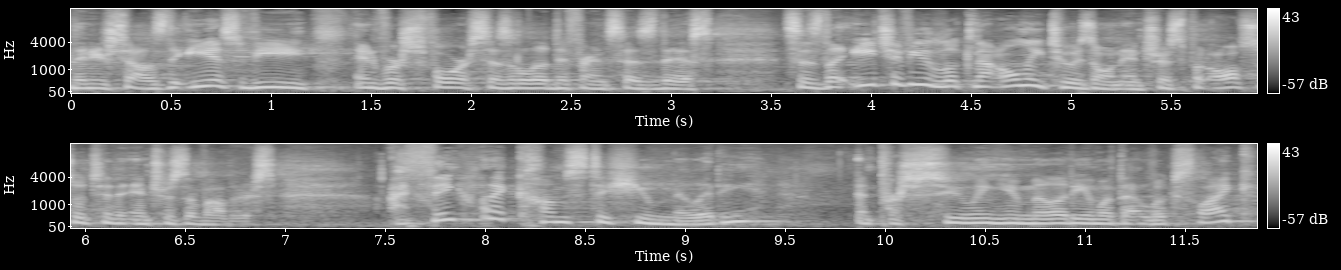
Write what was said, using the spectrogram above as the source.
than yourselves. The ESV in verse 4 says a little different. It says this It says, Let each of you look not only to his own interests, but also to the interests of others. I think when it comes to humility and pursuing humility and what that looks like,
